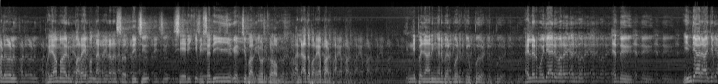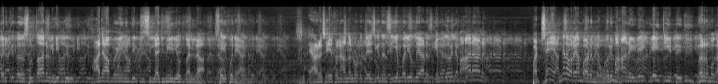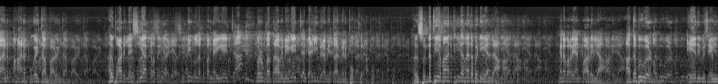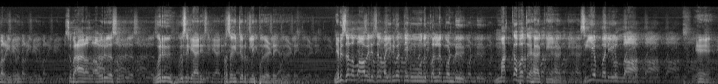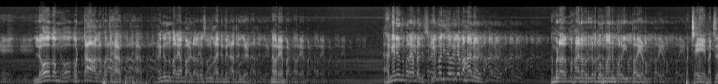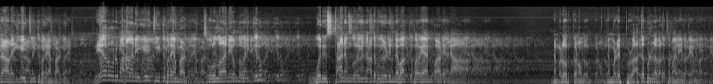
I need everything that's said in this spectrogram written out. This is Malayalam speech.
ആളുകൾ മുലാമാരും പറയുമ്പോൾ നല്ലോണം ശ്രദ്ധിച്ച് ശരിക്ക് വിശദീകരിച്ച് പറഞ്ഞു കൊടുക്കണം. അല്ലാതെ പറയാൻ പാടില്ല. ഇന്നിപ്പോ ഞാൻ ഇങ്ങനെ വരുമ്പോ ഒരു ക്ലിപ്പ് കേട്ടു. അതിലൊരു മൊയ്ലിയാര് പറയുന്നുണ്ട് എന്ത്? ഇന്ത്യ രാജ്യം ഭരിക്കുന്നത് സുൽത്താനുൽ ഹിന്ദ് അജ്മീരി ഒന്നല്ല ഷെയ്ഖുനയാണ് അയാൾ ഷെയ്ഖുന എന്നോട് ഉദ്ദേശിക്കുന്നത് സി എം വലിയുള്ളയാണ്. സി എം വലിയ മഹാനാണ്. പക്ഷേ അങ്ങനെ പറയാൻ പാടുണ്ടോ ഒരു മഹാൻ എഴുതിയിട്ട് വേറൊരു മഹാൻ മഹാനെ പുകഴ്ത്താൻ പാടില്ല. അത് പാടില്ല. ഷിയാക്കളെ പരിപാടിയാ. സുദ്ദീഖുല്ലൊക്കെ പറഞ്ഞ ഇകഴ്ത്ത വെറും ഖത്താബിനെ ഇകഴ്ത്ത അലീബിൻ പൊക്കുക. അത് സുന്നതീയമാനത്തിന്റെ നടപടിയല്ല. അങ്ങനെ പറയാൻ പാടില്ല. അതബ് വേണം. ഏത് വിഷയം പറയും? സുബാനല്ല ഒരു ദിവസം ഒരു മുസ്ലിയാർ പ്രസംഗിച്ച ഒരു ക്ലിപ്പ് കേട്ട് അലൈഹി വസല്ലം 23 കൊല്ലം കൊണ്ട് മക്ക ലോകം അങ്ങനെയൊന്നും പറയാൻ പാടില്ല. കേടാ. അങ്ങനെ പറയാൻ പാടില്ല? അങ്ങനെയൊന്നും പറയാൻ പാടില്ല. സി എം വലിയ വലിയ മഹാനാണ്. നമ്മൾ മഹാനവറുകളെ ബഹുമാനം പറയും പറയണം. പക്ഷേ മറ്റൊരാളെ ഇകഴ്ത്തിയിട്ട് പറയാൻ പാടില്ല. വേറൊരു മഹാനെ എഴുത്തിയിട്ട് പറയാൻ പാടില്ല. ഒന്നും ഒരിക്കലും ഒരു സ്ഥാനം കുറയുന്ന അതബുകേടിന്റെ വാക്ക് പറയാൻ പാടില്ല. നമ്മൾ ഓർക്കണം നമ്മൾ എപ്പോഴും അതബുള്ള വർത്തമാനേ പറയാൻ പാടില്ല.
